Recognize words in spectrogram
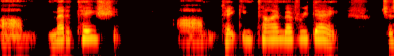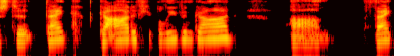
Um, meditation, um, taking time every day just to thank God if you believe in God. Um, thank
